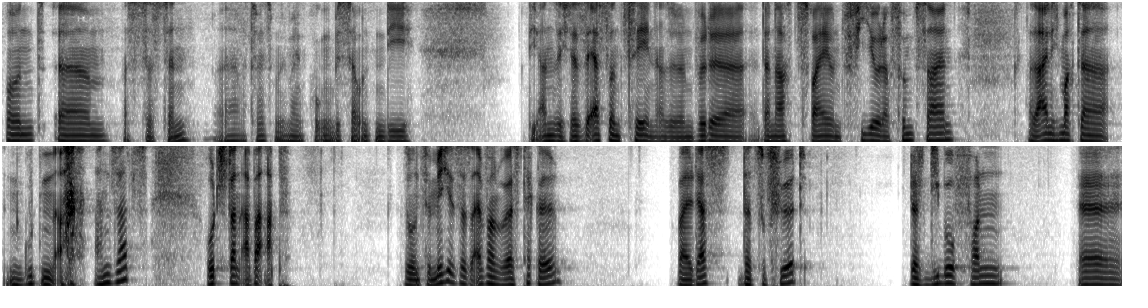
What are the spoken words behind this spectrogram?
Und ähm, was ist das denn? Äh, jetzt muss ich mal gucken, bis da unten die, die Ansicht. Das ist erst so ein 10, also dann würde er danach 2 und 4 oder 5 sein. Also eigentlich macht er einen guten Ansatz, rutscht dann aber ab. So, und für mich ist das einfach ein Worst Tackle, weil das dazu führt, dass Debo von äh,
